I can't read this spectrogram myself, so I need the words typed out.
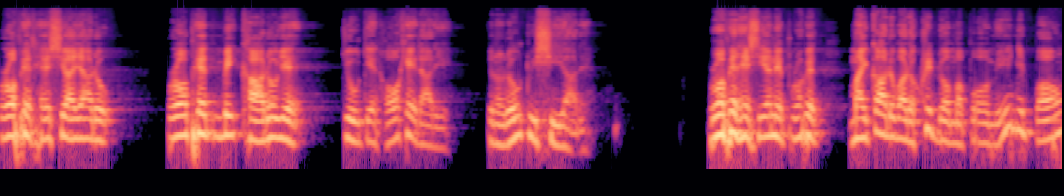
prophet Hesaya တို့ prophet Micah တို့ရဲ့ကြိုတင်ဟောခဲ့တာတွေကျွန်တော်တို့တွေ့ရှိရတယ် prophet Hesea နဲ့ prophet Micah တို့ဘာတော့ခရစ်တော်မပေါ်မီနှစ်ပေါင်း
